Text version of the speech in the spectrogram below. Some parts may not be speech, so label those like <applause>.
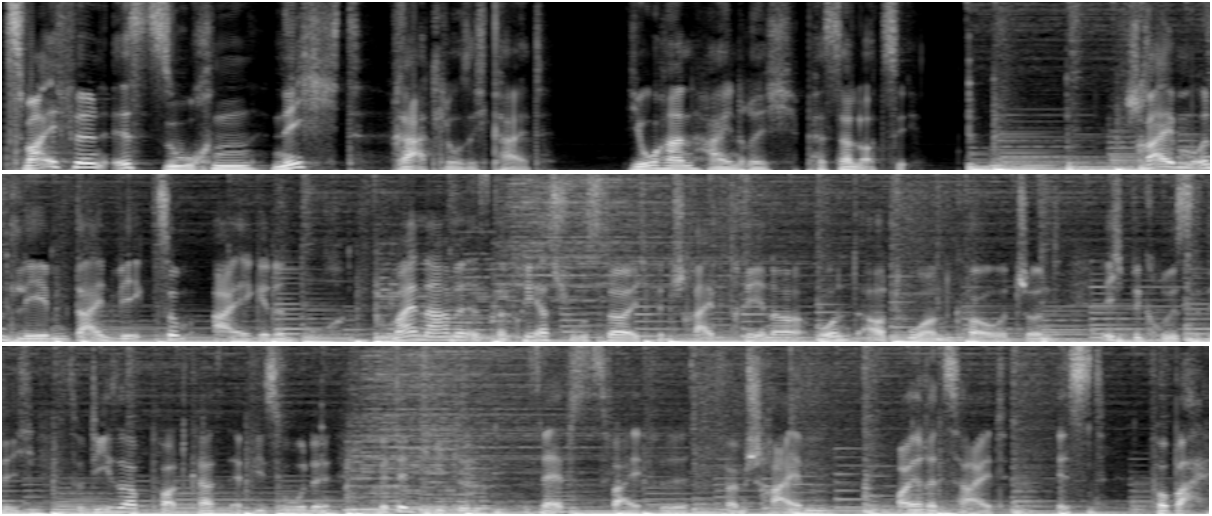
Zweifeln ist Suchen, nicht Ratlosigkeit. Johann Heinrich Pestalozzi. Schreiben und Leben, dein Weg zum eigenen Buch. Mein Name ist Andreas Schuster, ich bin Schreibtrainer und Autorencoach und ich begrüße dich zu dieser Podcast-Episode mit dem Titel Selbstzweifel beim Schreiben. Eure Zeit ist vorbei.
